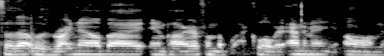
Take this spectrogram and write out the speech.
So that was right now by Empire from the Black Clover anime. Um,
